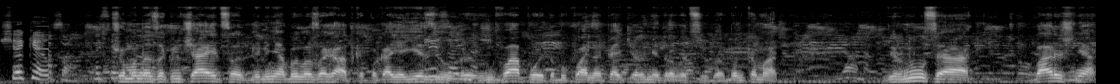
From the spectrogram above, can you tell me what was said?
В чем она заключается, для меня была загадка. Пока я ездил э, в Нвапу, это буквально 5 километров отсюда, банкомат. Вернулся, а барышня,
